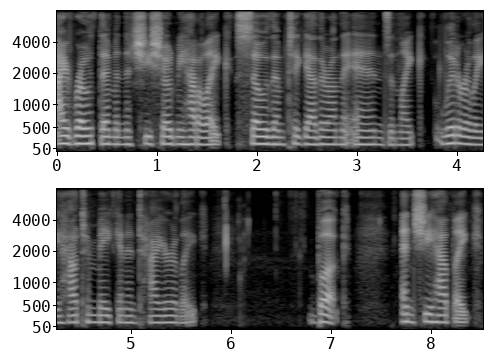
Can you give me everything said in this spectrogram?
I wrote them and then she showed me how to like sew them together on the ends and like literally how to make an entire like book. And she had like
